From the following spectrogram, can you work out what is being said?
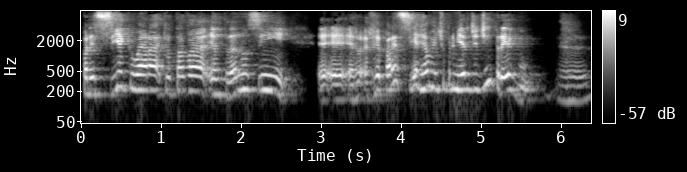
Parecia que eu era, que eu estava entrando assim, é, é, é, parecia realmente o primeiro dia de emprego. Uhum.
